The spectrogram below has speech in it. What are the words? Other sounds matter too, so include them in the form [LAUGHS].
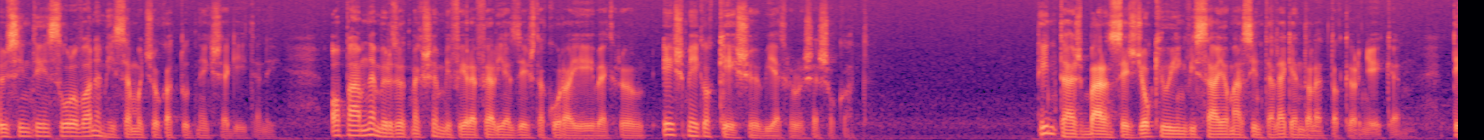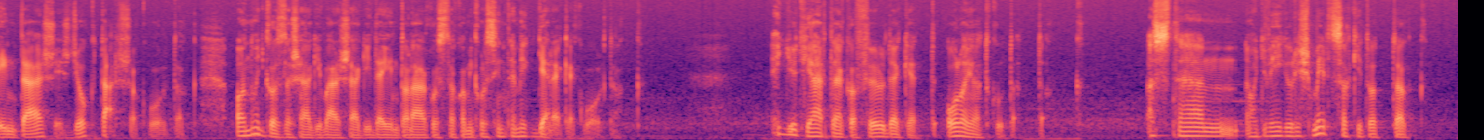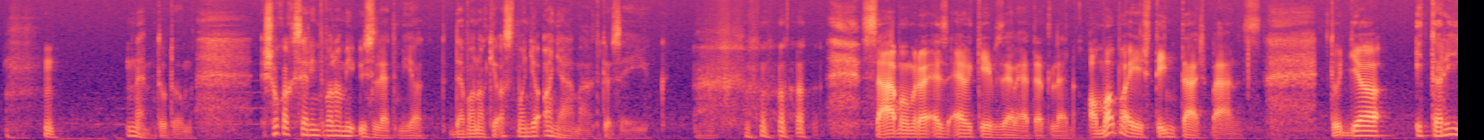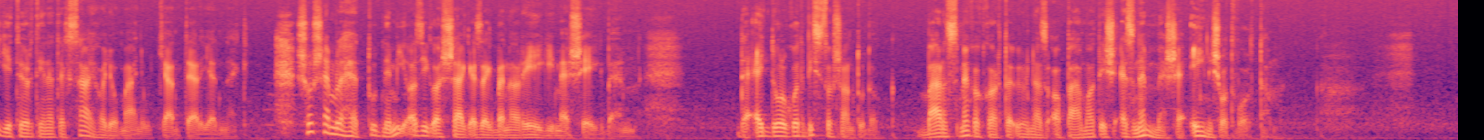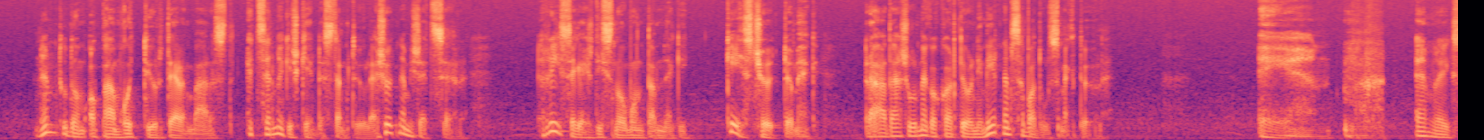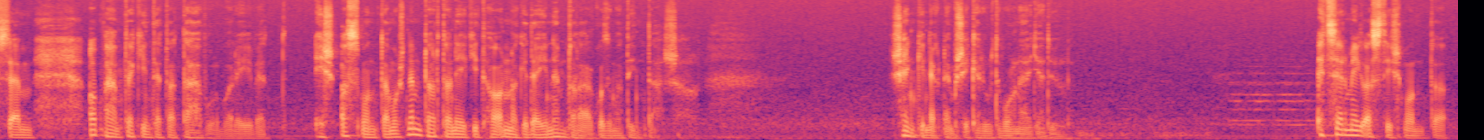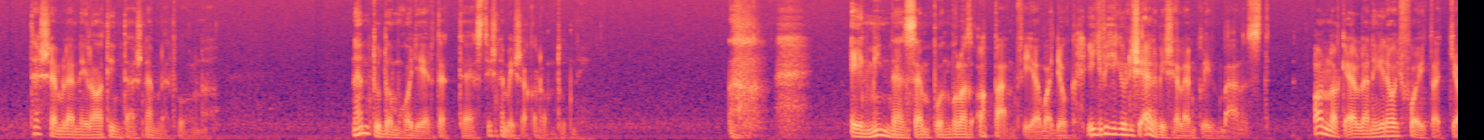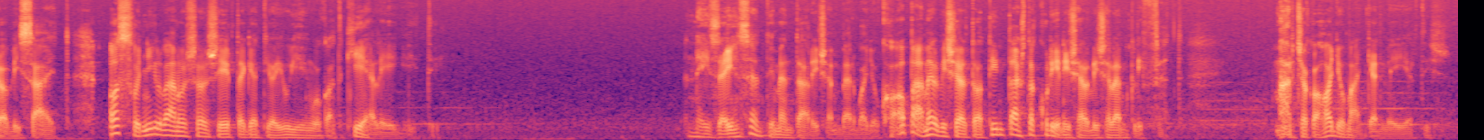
Őszintén szólva nem hiszem, hogy sokat tudnék segíteni. Apám nem őrzött meg semmiféle feljegyzést a korai évekről, és még a későbbiekről se sokat. Tintás, Barnes és Jock Ewing viszája már szinte legenda lett a környéken. Tintás és Jock társak voltak. A nagy gazdasági válság idején találkoztak, amikor szinte még gyerekek voltak. Együtt járták a földeket, olajat kutattak. Aztán, hogy végül is miért szakítottak, nem tudom. Sokak szerint valami üzlet miatt, de van, aki azt mondja, anyám állt közéjük. [LAUGHS] Számomra ez elképzelhetetlen. A mama és tintás bánsz. Tudja, itt a régi történetek szájhagyomány útján terjednek. Sosem lehet tudni, mi az igazság ezekben a régi mesékben. De egy dolgot biztosan tudok. Barnes meg akarta ölni az apámat, és ez nem mese, én is ott voltam. Nem tudom, apám, hogy tűrt el Barnes-t. Egyszer meg is kérdeztem tőle, sőt nem is egyszer. Részeges disznó, mondtam neki. Kész csőttömeg. Ráadásul meg akart ölni, miért nem szabadulsz meg tőle? Igen. Emlékszem, apám tekintet a távolba révett, és azt mondta, most nem tartanék itt, ha annak idején nem találkozom a tintással. Senkinek nem sikerült volna egyedül. Egyszer még azt is mondta, te sem lennél, a tintás nem lett volna. Nem tudom, hogy értette ezt, és nem is akarom tudni. Én minden szempontból az apám fia vagyok, így végül is elviselem Cliff Barnes-t. Annak ellenére, hogy folytatja a viszályt. Az, hogy nyilvánosan sértegeti a Ewingokat, kielégíti. Nézze, én szentimentális ember vagyok. Ha apám elviselte a tintást, akkor én is elviselem Cliffet. Már csak a hagyomány kedvéért is.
